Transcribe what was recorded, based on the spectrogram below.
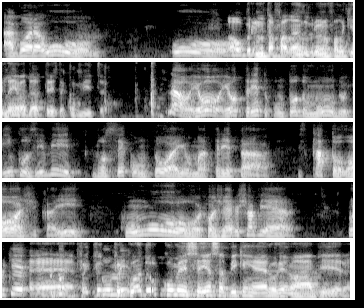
Agora o o... o Bruno tá falando, o Bruno falou que lembra da treta com o Vitor. Não, eu, eu treto com todo mundo, inclusive você contou aí uma treta escatológica aí com o Rogério Xavier. Porque. É, do, foi, foi, foi me... quando eu comecei a saber quem era o Renoir Vieira.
